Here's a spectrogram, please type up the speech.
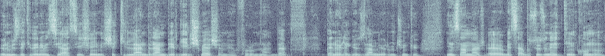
önümüzdeki dönemin siyasi şeyini şekillendiren bir gelişme yaşanıyor forumlarda. Ben öyle gözlemliyorum. Çünkü insanlar e, mesela bu sözünü ettiğin konu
